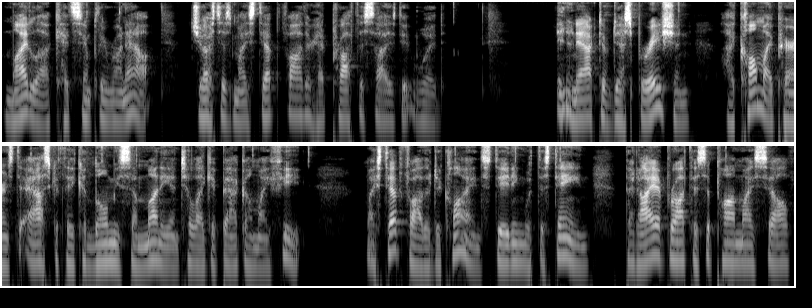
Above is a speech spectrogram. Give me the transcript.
My luck had simply run out, just as my stepfather had prophesied it would. In an act of desperation, I call my parents to ask if they could loan me some money until I get back on my feet. My stepfather declined, stating with disdain that I have brought this upon myself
